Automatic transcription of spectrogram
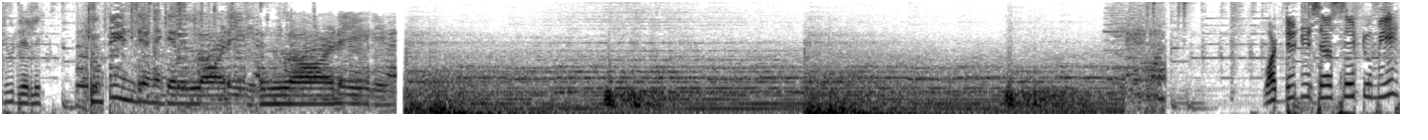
न्यू दिल्ली क्योंकि इंडिया में कह रहे lorry lorry What did you just say to me?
